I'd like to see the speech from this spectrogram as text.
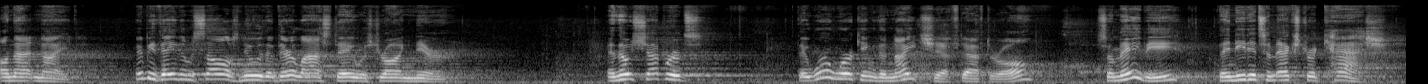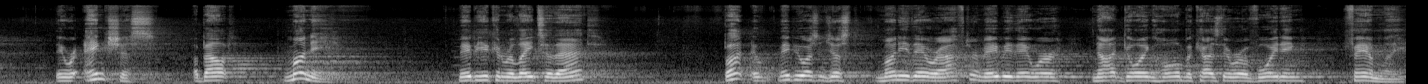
on that night. Maybe they themselves knew that their last day was drawing near. And those shepherds, they were working the night shift after all, so maybe they needed some extra cash. They were anxious about money. Maybe you can relate to that. But it, maybe it wasn't just money they were after. Maybe they were not going home because they were avoiding family.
